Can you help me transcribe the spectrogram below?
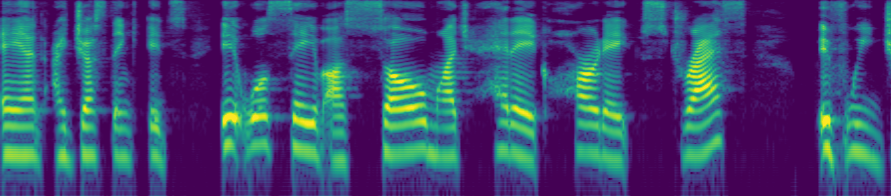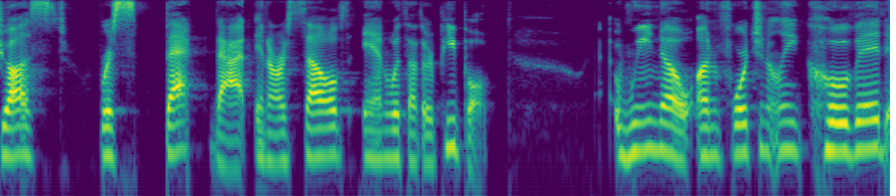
And I just think it's it will save us so much headache, heartache, stress if we just respect that in ourselves and with other people. We know, unfortunately, COVID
